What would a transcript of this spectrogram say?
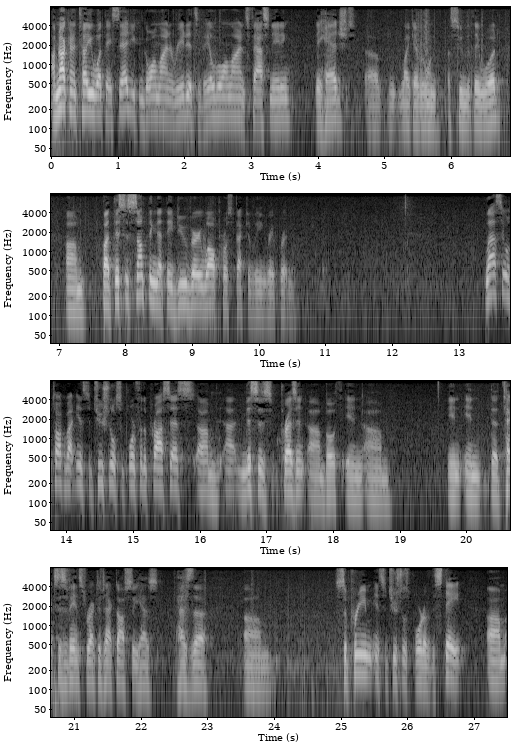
I'm not going to tell you what they said. You can go online and read it. It's available online. It's fascinating. They hedged, uh, like everyone assumed that they would. Um, but this is something that they do very well prospectively in Great Britain. Lastly, we'll talk about institutional support for the process. Um, uh, this is present um, both in, um, in, in the Texas Advanced Directives Act. Obviously, has has the um, supreme institutional support of the state. Um,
